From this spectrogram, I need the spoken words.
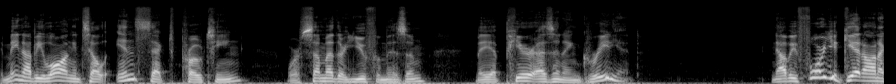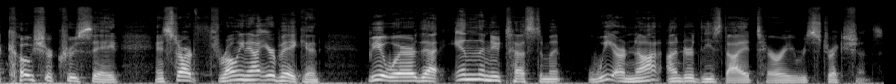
It may not be long until insect protein, or some other euphemism, may appear as an ingredient. Now, before you get on a kosher crusade and start throwing out your bacon, be aware that in the New Testament, we are not under these dietary restrictions.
